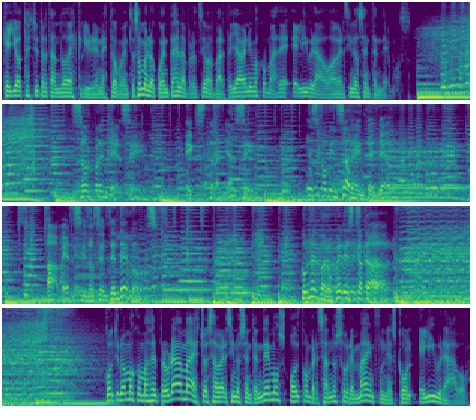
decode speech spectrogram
que yo te estoy tratando de escribir en este momento. Eso me lo cuentas en la próxima parte. Ya venimos con más de Eli Bravo, a ver si nos entendemos. Sorprenderse, extrañarse, es comenzar a entender. A ver si nos entendemos. Con Álvaro Pérez Catar. Continuamos con más del programa. Esto es A ver si nos entendemos. Hoy conversando sobre mindfulness con Eli Bravo.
